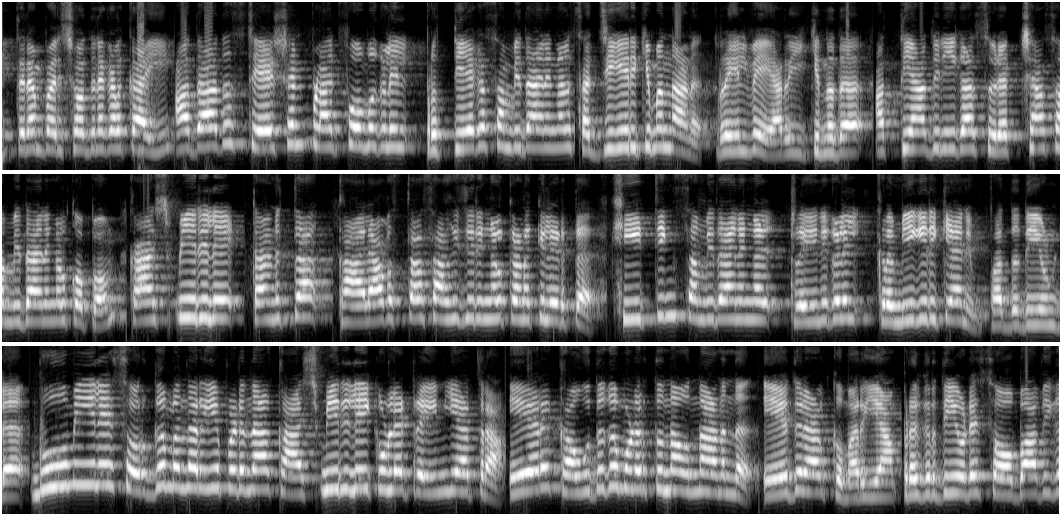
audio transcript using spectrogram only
ഇത്തരം പരിശോധനകൾക്കായി അതാത് സ്റ്റേഷൻ പ്ലാറ്റ്ഫോമുകളിൽ പ്രത്യേക സംവിധാനങ്ങൾ സജ്ജീകരിക്കുമെന്നാണ് റെയിൽവേ അറിയിക്കുന്നത്. അത്യാധുനിക സുരക്ഷാ സംവിധാനങ്ങൾക്കൊപ്പം കാശ്മീരിലെ തണുത്ത കാലാവസ്ഥാ സാഹചര്യങ്ങൾ കണക്കിലെടുത്ത് ഹീറ്റിംഗ് സംവിധാനങ്ങൾ ട്രെയിനുകളിൽ ക്രമീകരിക്കാനും പദ്ധതിയുണ്ട്. ഭൂമിയിലെ സ്വർഗം എന്നറിയപ്പെടുന്ന കാശ്മീരിലേക്കുള്ള ട്രെയിൻ യാത്ര ഏറെ കൗതുകമുണർത്തുന്ന ഒന്നാണെന്ന് ഏതൊരാൾക്കും അറിയാം പ്രകൃതിയുടെ സ്വാഭാവിക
